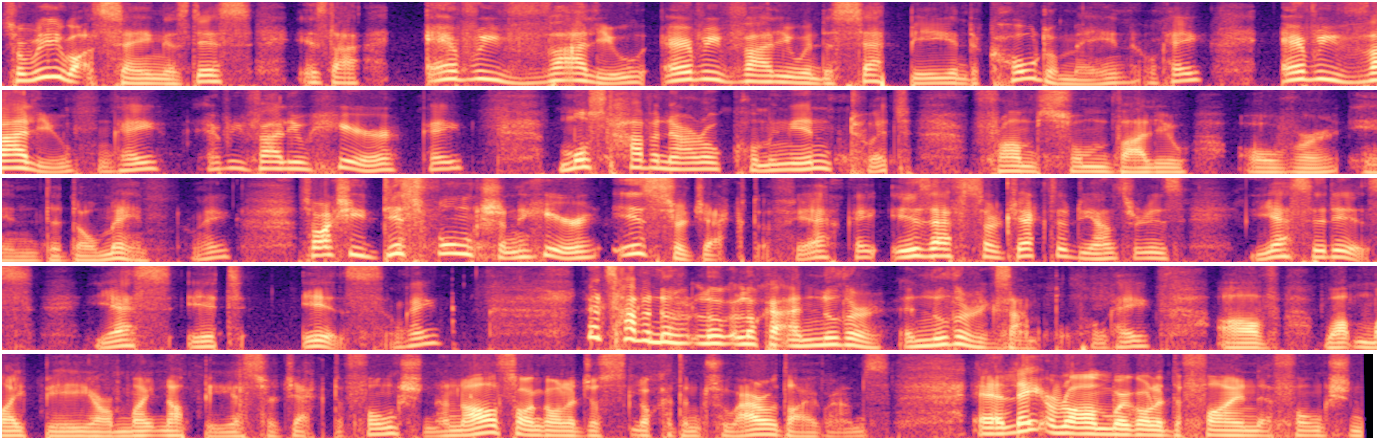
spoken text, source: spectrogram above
so really what it's saying is this, is that every value, every value in the set B, in the codomain, okay, every value, okay, every value here, okay, must have an arrow coming into it from some value over in the domain. Okay, so actually this function here is surjective. Yeah, okay, is f surjective? The answer is yes, it is. Yes, it is. Okay, let's have a look, look at another another example. Okay, of what might be or might not be a surjective function, and also I'm going to just look at them through arrow diagrams. Uh, later on, we're going to define a function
